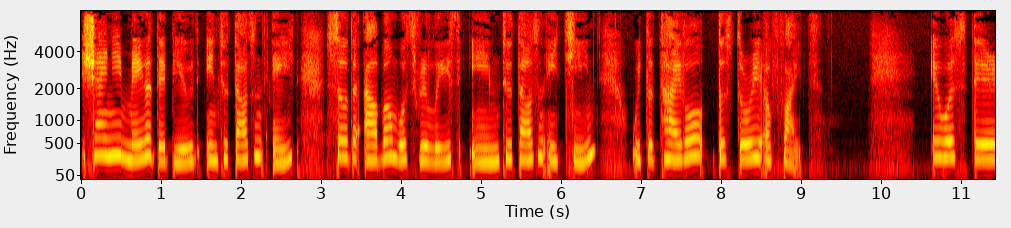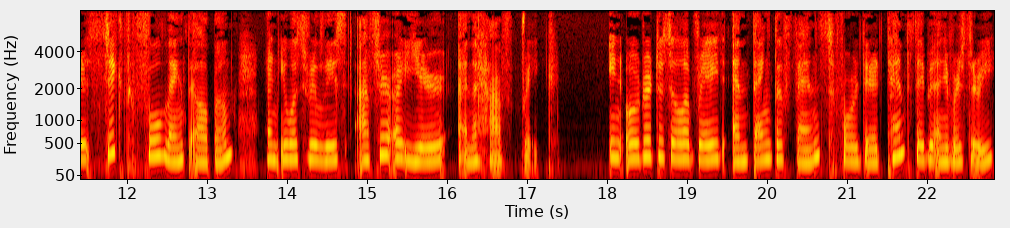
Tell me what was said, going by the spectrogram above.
SHINee made a debut in 2008, so the album was released in 2018 with the title The Story of Light. It was their sixth full-length album and it was released after a year and a half break. In order to celebrate and thank the fans for their 10th debut anniversary,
